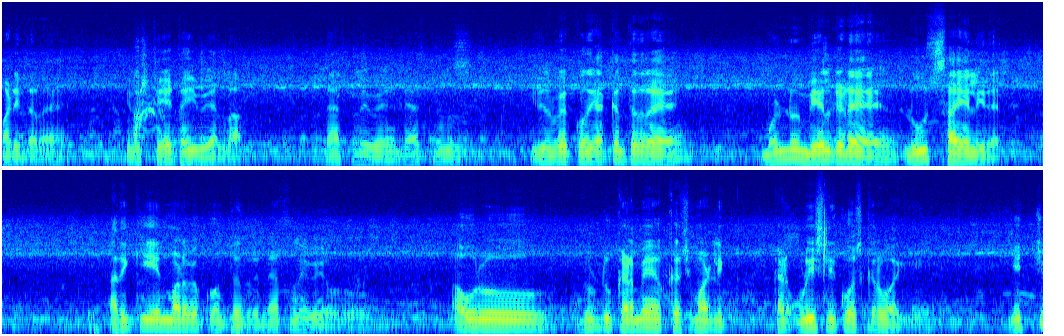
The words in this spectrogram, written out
ಮಾಡಿದ್ದಾರೆ. ಇದು ಸ್ಟೇಟ್ ಹೈವೇ ಅಲ್ಲ. ನ್ಯಾಷನಲ್ ಹೈವೇ, ನ್ಯಾಷನಲ್ ಇದಿರಬೇಕು ಯಾಕಂತಂದರೆ ಮಣ್ಣು ಮೇಲ್ಗಡೆ ಲೂಸ್ ಸಾಯಲ್ಲಿದೆ ಅದಕ್ಕೆ ಏನು ಮಾಡಬೇಕು ಅಂತಂದರೆ ನ್ಯಾಷನಲ್ ಹೈವೇ ಅವರು ಅವರು ದುಡ್ಡು ಕಡಿಮೆ ಖರ್ಚು ಮಾಡಲಿಕ್ಕೆ ಕಡ, ಉಳಿಸ್ಲಿಕ್ಕೋಸ್ಕರವಾಗಿ ಹೆಚ್ಚು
